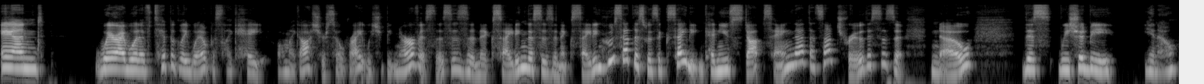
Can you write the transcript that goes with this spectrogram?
And where I would have typically went was like, hey, oh my gosh, you're so right. We should be nervous. This isn't exciting. This isn't exciting. Who said this was exciting? Can you stop saying that? That's not true. This isn't no. This we should be, you know,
